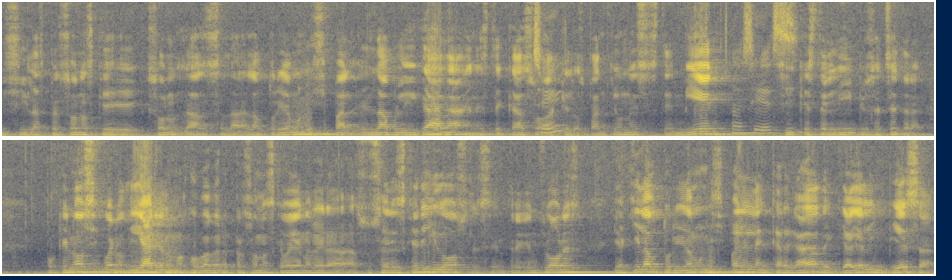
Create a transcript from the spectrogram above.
y si las personas que son las- la, la autoridad municipal es la obligada, en este caso, Sí. a que los panteones estén bien, Así es. sí, que estén limpios, etcétera. Porque no, sí, bueno, diario a lo mejor va a haber personas que vayan a ver a, a sus seres queridos, les entreguen flores, y aquí la autoridad municipal es la encargada de que haya limpieza,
